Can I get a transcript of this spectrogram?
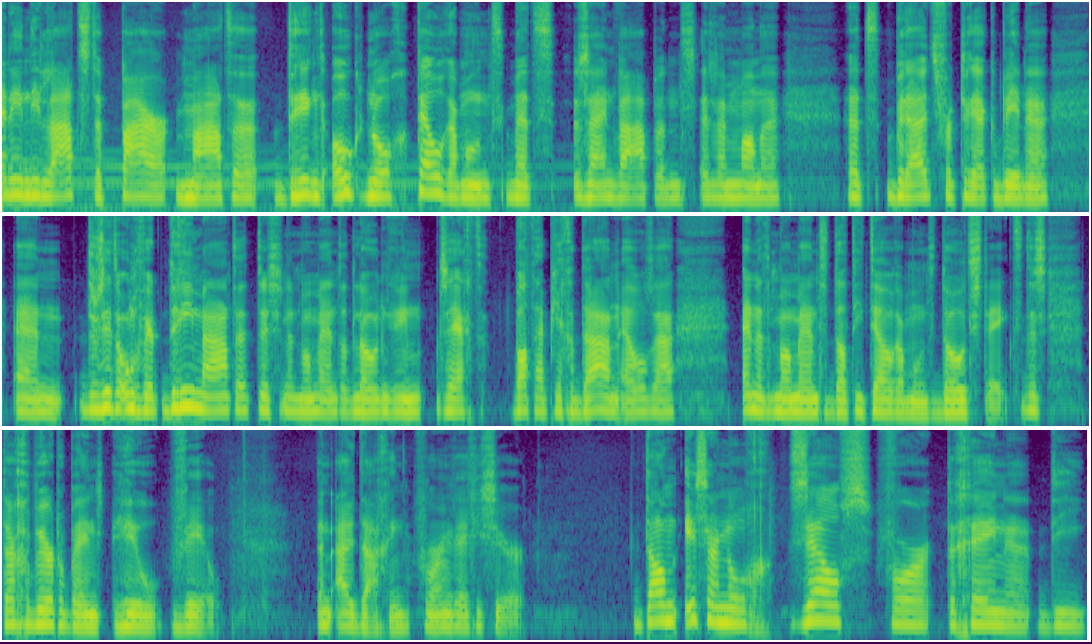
En in die laatste paar maten dringt ook nog Telramund met zijn wapens en zijn mannen het bruidsvertrek binnen. En er zitten ongeveer drie maten tussen het moment dat Lohengrin zegt: Wat heb je gedaan, Elsa? En het moment dat hij Telramund doodsteekt. Dus daar gebeurt opeens heel veel. Een uitdaging voor een regisseur. Dan is er nog, zelfs voor degene die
